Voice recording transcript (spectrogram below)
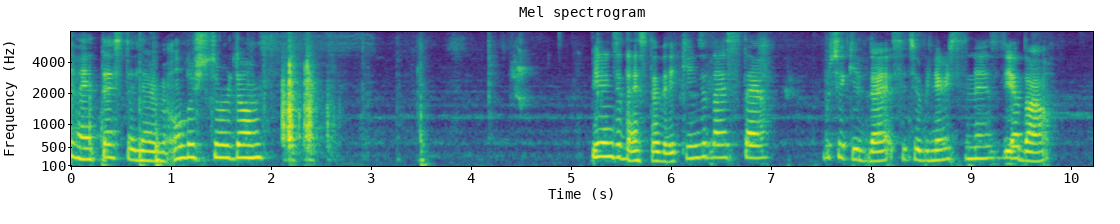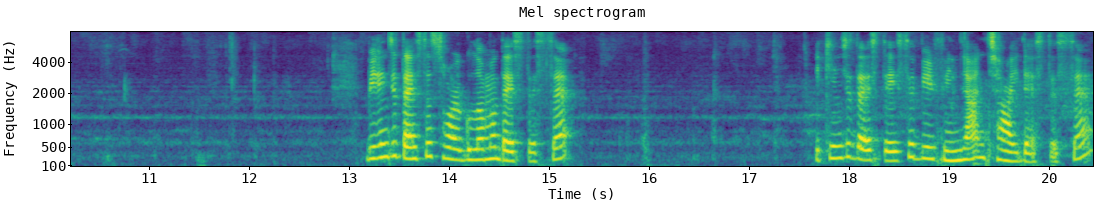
Evet, destelerimi oluşturdum. Birinci deste ve ikinci deste bu şekilde seçebilirsiniz ya da birinci deste sorgulama destesi. İkinci deste ise bir fincan çay destesi.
